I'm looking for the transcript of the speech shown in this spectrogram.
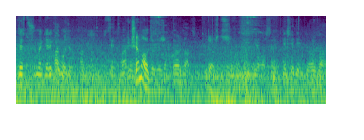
Vites düşürmek gerekiyor mu hocam? Tabii. Set var ya. Üçe mi alacağız hocam? 4'ü alacak. Dört. Hızlı yavaş yavaş. 5'e değil 4'ü al.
